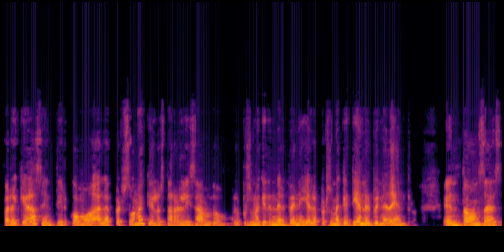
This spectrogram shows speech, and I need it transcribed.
para que haga sentir como a la persona que lo está realizando, a la persona que tiene el pene y a la persona que tiene el pene adentro. Entonces,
